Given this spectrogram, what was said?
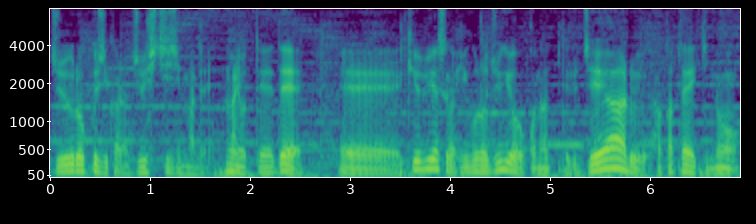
16時から17時までの予定で、えー QBS が日頃授業を行っている JR 博多駅の、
